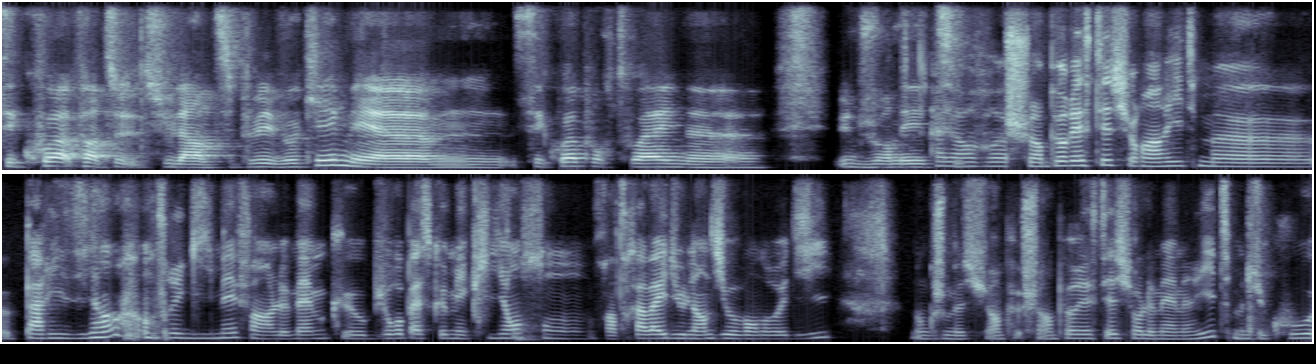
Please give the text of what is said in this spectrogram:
c'est quoi, enfin tu, l'as un petit peu évoqué, mais euh, c'est quoi pour toi une, euh, une journée Alors, euh, je suis un peu restée sur un rythme parisien, entre guillemets, enfin le même qu'au bureau parce que mes clients sont, enfin, travaillent du lundi au vendredi. Donc je me suis un peu, je suis un peu restée sur le même rythme. Du coup,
